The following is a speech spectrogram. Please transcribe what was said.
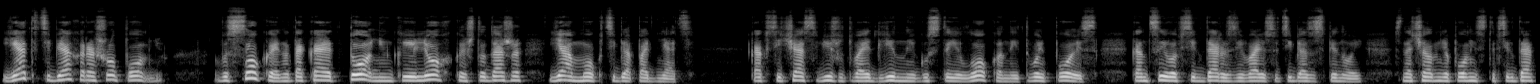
Я-то тебя хорошо помню. Высокая, но такая тоненькая и легкая, что даже я мог тебя поднять. как сейчас вижу твои длинные густые локоны и твой пояс. Концы его всегда развивались у тебя за спиной. Сначала, мне помнится, ты всегда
